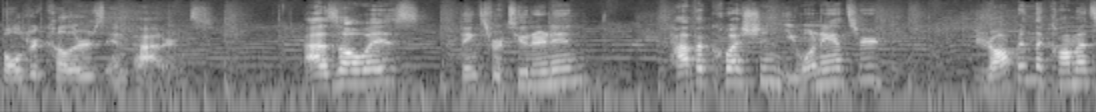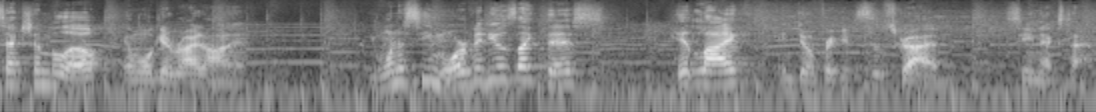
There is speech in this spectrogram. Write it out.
bolder colors and patterns. As always, thanks for tuning in. Have a question you want answered? Drop it in the comment section below and we'll get right on it. You want to see more videos like this? Hit like and don't forget to subscribe. See you next time.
